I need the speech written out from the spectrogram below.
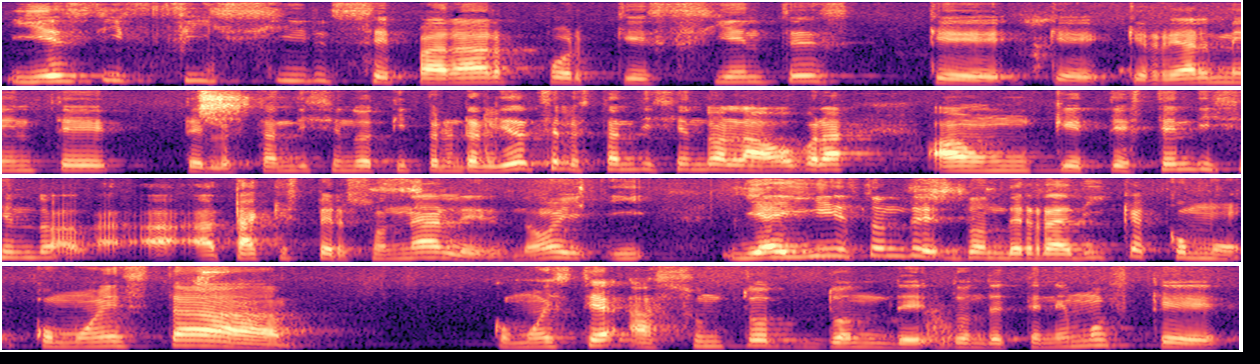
y es difícil separar porque sientes que, que, realmente te lo están diciendo a ti, pero en realidad se lo están diciendo a la obra, aunque te estén diciendo ataques personales, ¿no? Y, y, ahí es donde, donde radica como, como, esta, como este asunto donde, donde tenemos que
